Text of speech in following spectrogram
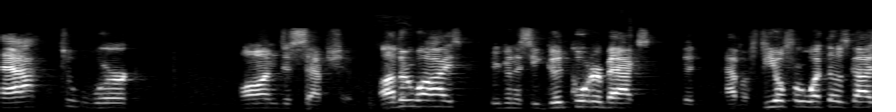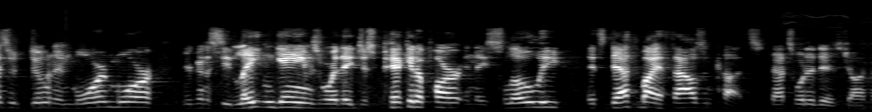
have to work on deception. Otherwise, you're going to see good quarterbacks that have a feel for what those guys are doing, and more and more you're going to see late in games where they just pick it apart and they slowly. It's death by a thousand cuts. That's what it is, John.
